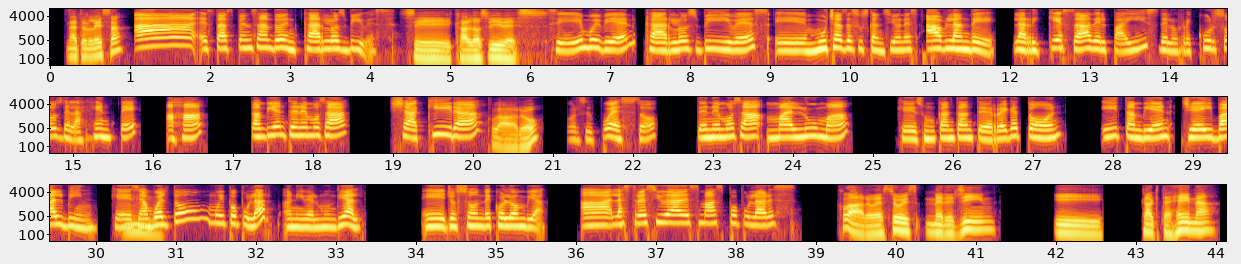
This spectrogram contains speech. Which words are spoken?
Ah, estás pensando en Carlos Vives. Sí, Carlos Vives. Sí, muy bien. Carlos Vives, eh, muchas de sus canciones hablan de la riqueza del país, de los recursos, de la gente. Ajá. También tenemos a Shakira, Claro. por supuesto. Tenemos a Maluma, que es un cantante de reggaetón. Y también J Balvin, que se han Mm. vuelto muy popular a nivel mundial. Ellos son de Colombia. Ah, las tres ciudades más populares. Claro, esto es Medellín y Cartagena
